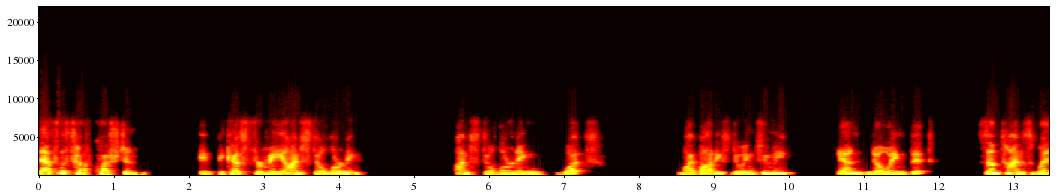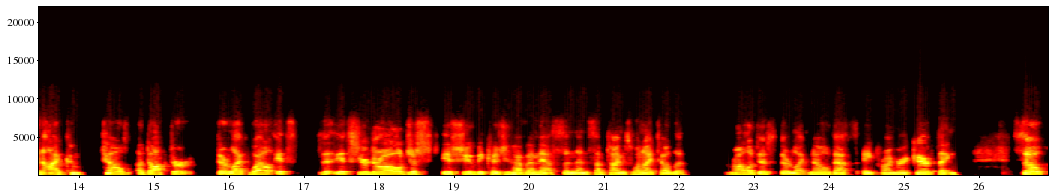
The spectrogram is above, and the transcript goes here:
That's a tough question it, because for me, I'm still learning. I'm still learning what my body's doing to me and knowing that sometimes when I can tell a doctor, they're like, well, it's it's your neurologist issue because you have MS. And then sometimes when I tell the neurologist, they're like, no, that's a primary care thing. So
